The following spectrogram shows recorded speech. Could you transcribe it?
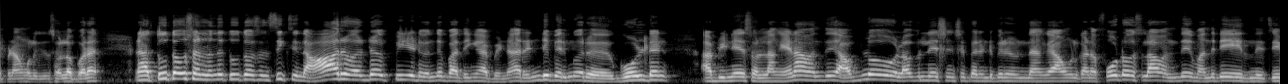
இப்போ நான் உங்களுக்கு சொல்ல போகிறேன் நான் டூ தௌசண்ட்லேருந்து டூ தௌசண்ட் சிக்ஸ் இந்த ஆறு வருட பீரியட் வந்து பார்த்தீங்க அப்படின்னா ரெண்டு பேருக்குமே ஒரு கோல்டன் அப்படின்னே சொல்லலாங்க ஏன்னா வந்து அவ்வளோ லவ் ரிலேஷன்ஷிப்பில் ரெண்டு பேரும் இருந்தாங்க. அவங்களுக்கான ஃபோட்டோஸ்லாம் வந்து வந்துட்டே இருந்துச்சு.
